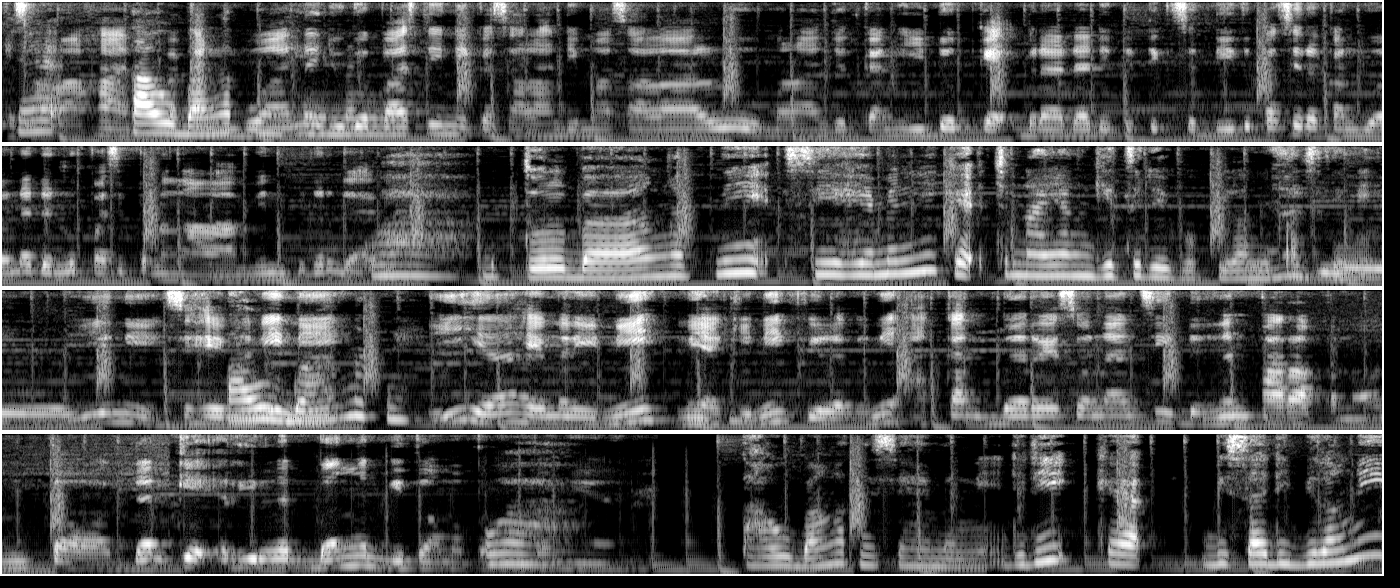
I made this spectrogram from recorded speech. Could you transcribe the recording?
Kesalahan. tahu Rekan banget Heyman juga pasti nih kesalahan di masa lalu, melanjutkan hidup kayak berada di titik sedih itu pasti rekan Buana dan lu pasti pernah ngalamin, bener gak? Ari? Wah, betul banget nih si Heyman ini kayak cenayang gitu deh gue bilang nih pasti nih. Aduh, iya nih, si Heyman Tahu ini banget nih. Iya, Heyman ini meyakini film ini akan beresonansi dengan para penonton dan kayak relate banget gitu sama penontonnya. Tahu banget nih si Heyman nih. Jadi kayak bisa dibilang nih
